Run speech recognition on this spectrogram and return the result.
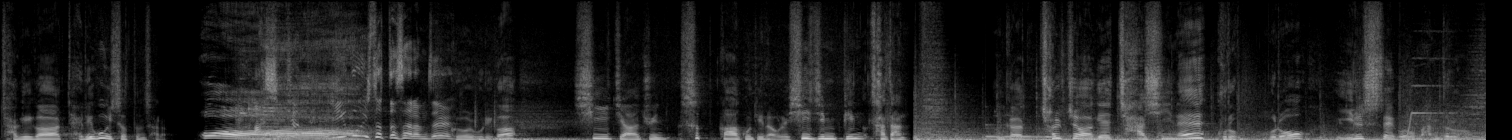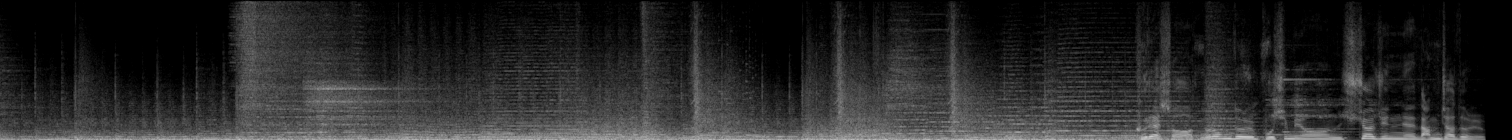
자기가 데리고 있었던 사람. 와. 아, 심지어 데리고 있었던 사람들. 그걸 우리가 시자준 습가군이라고 그래. 시진핑 사단. 그러니까 철저하게 자신의 그룹으로 일색으로 만들어 놓은 거예요. 그래서 여러분들 보시면 시자준의 남자들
